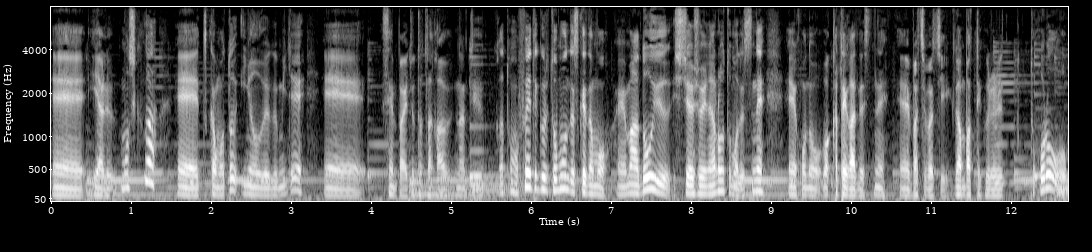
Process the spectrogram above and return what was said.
えー、やる。もしくは、えー、塚本、井上組で、えー、先輩と戦うなんていう方も増えてくると思うんですけども、えー、まあどういうシチュエーションになろうともですね、えー、この若手がですね、えー、バチバチ頑張ってくれるところを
